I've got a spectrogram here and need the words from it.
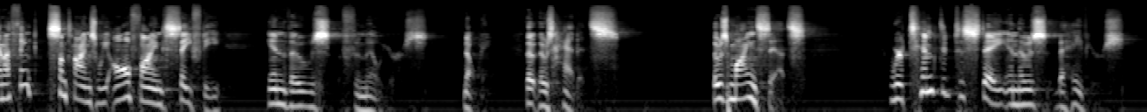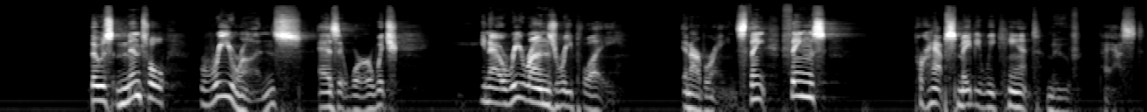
And I think sometimes we all find safety in those familiars, don't we? Th- those habits, those mindsets. We're tempted to stay in those behaviors, those mental reruns, as it were, which, you know, reruns replay in our brains. Things perhaps maybe we can't move past.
